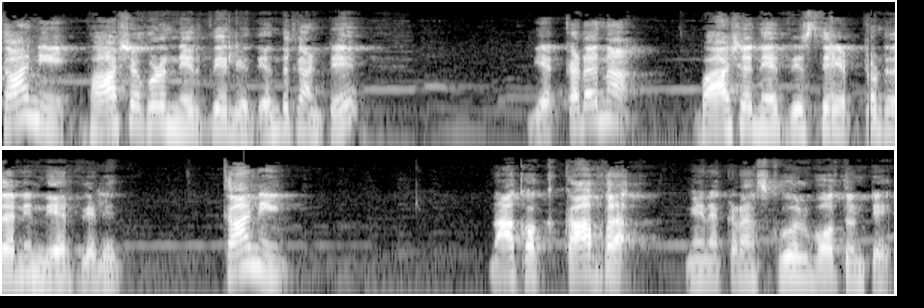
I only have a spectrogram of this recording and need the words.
కానీ భాష కూడా నేర్పించలేదు ఎందుకంటే ఎక్కడైనా భాష నేర్పిస్తే ఎట్లుంటుందని నేర్పించలేదు కానీ నాకు ఒక కాపల. నేను ఎక్కడ స్కూల్ పోతుంటే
